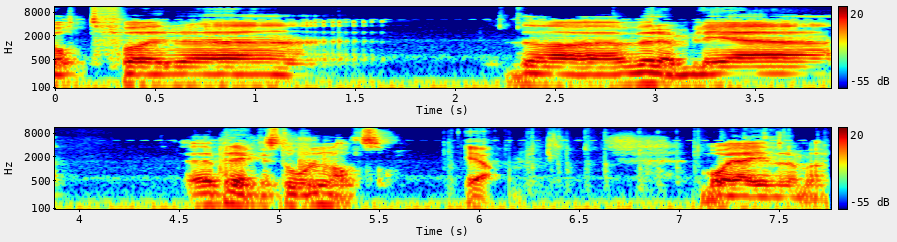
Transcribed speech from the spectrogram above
gått for uh, denne berømmelige eh, prekestolen, altså. Ja. Må jeg innrømme.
